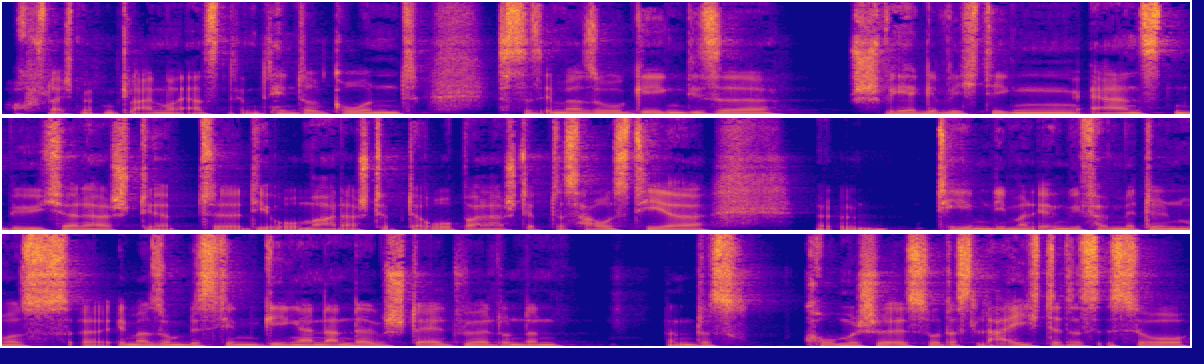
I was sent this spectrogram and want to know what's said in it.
auch vielleicht mit einem kleineren ernsten Hintergrund, dass das immer so gegen diese schwergewichtigen, ernsten Bücher, da stirbt äh, die Oma, da stirbt der Opa, da stirbt das Haustier, äh, Themen, die man irgendwie vermitteln muss, immer so ein bisschen gegeneinander gestellt wird und dann, dann das Komische ist so das Leichte, das ist so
